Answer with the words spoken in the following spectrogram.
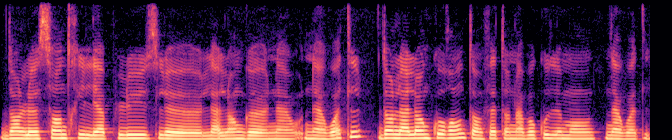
Dans le centre, il y a plus la langue nahuatl. Dans la langue courante, en fait, on a beaucoup de mots nahuatl.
